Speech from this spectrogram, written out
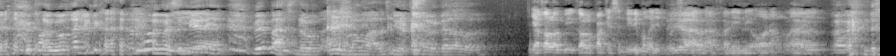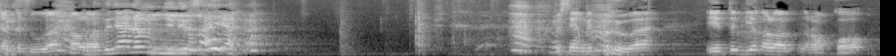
kalau gua kan ini rumah gua sendiri. Iya. bebas dong. Aduh gua males ya udahlah Bang. ya kalau kalau pakai sendiri mah gak jadi Iya. masalah. Kan ini orang lain. Ah. Terus yang kedua kalau sepertinya anda menyindir saya. Terus yang kedua itu dia kalau ngerokok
